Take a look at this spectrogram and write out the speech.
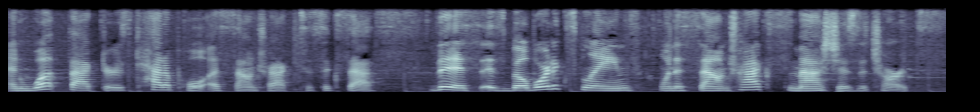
and what factors catapult a soundtrack to success. This is Billboard Explains when a soundtrack smashes the charts.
